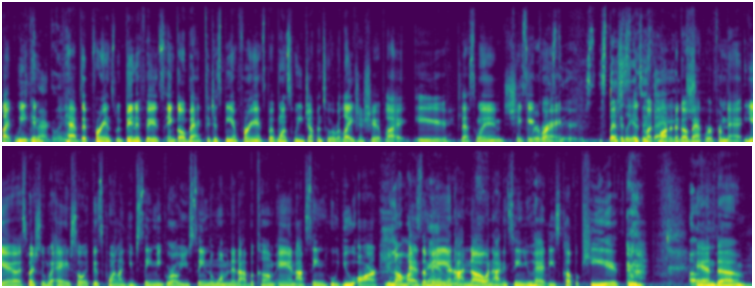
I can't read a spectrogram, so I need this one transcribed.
Like we Exactly. can have the friends with benefits and go back to just being friends, but once we jump into a relationship, like yeah, that's when shit It's get gray serious, it's, especially it's at much this harder to go backward from that. Yeah, especially with age. So at this point, like you've seen me grow, you've seen the woman that I become, and I've seen who you are. You know my as a man. I know, and I didn't see you had these couple kids, Oh. and um,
